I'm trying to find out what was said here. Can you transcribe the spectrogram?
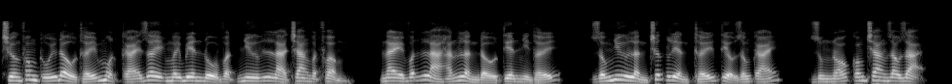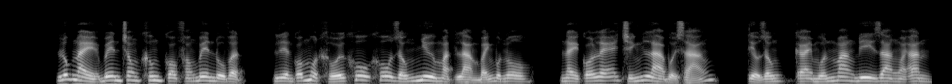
Trường phong túi đầu thấy một cái dây mây biên đồ vật như là trang vật phẩm, này vẫn là hắn lần đầu tiên nhìn thấy, giống như lần trước liền thấy tiểu giống cái, dùng nó cong trang rau dại. Lúc này bên trong không có phóng bên đồ vật, liền có một khối khô khô giống như mặt làm bánh bột nô, này có lẽ chính là buổi sáng, tiểu giống cái muốn mang đi ra ngoài ăn.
